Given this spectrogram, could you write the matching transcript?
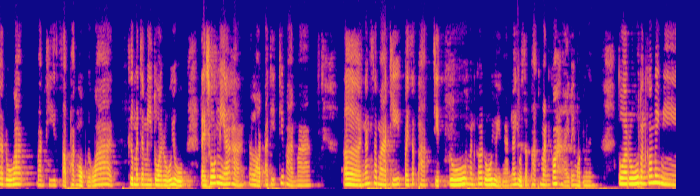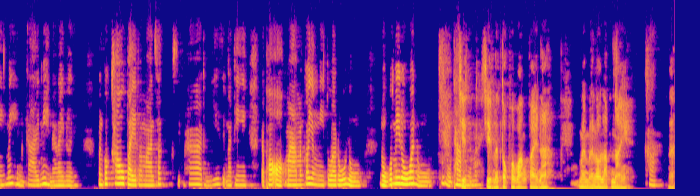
จะรู้ว่าบางทีสับพงกหรือว่า คือมันจะมีตัวรู้อยู่ แต่ช่วงนี้ค่ะ ตลอดอาทิตย์ที่ผ่านมา เออนั่งสมาธิไปสักพักจิตรู้ มันก็รู้อยู่อย่างนั้น แล้วอยู่สักพักมันก็หายไปหมดเลยตัวรู้มันก็ไม่มีไม่เห็นกายไม่เห็นอะไรเลย มันก็เข้าไปประมาณสักสิบห้าถึงยี่สิบนาที แต่พอออกมามันก็ยังมีตัวรู้อยู่ หนูก็ไม่รู้ว่าหนูที่หนูทำจิตเนี่ยมันจิตมันตกผวังค์ไปนะมันเหมือนเราหลับในค่ะนะ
